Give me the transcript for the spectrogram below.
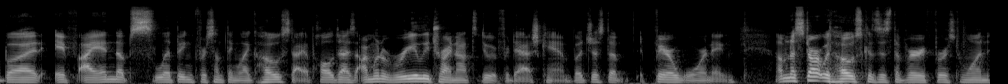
but if I end up slipping for something like host, I apologize. I'm going to really try not to do it for Dashcam, but just a fair warning. I'm going to start with host because it's the very first one.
